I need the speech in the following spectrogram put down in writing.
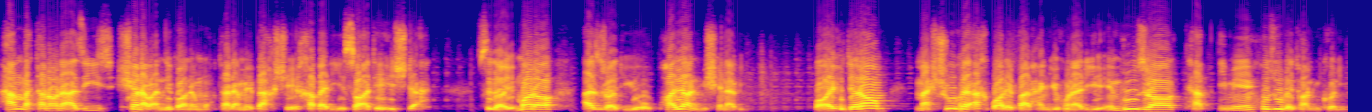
هموطنان عزیز شنوندگان محترم بخش خبری ساعت 18 صدای ما را از رادیو پایان میشنوید. با احترام مشروع اخبار فرهنگی هنری امروز را تقدیم حضورتان می‌کنیم.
